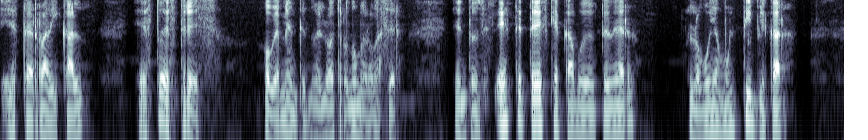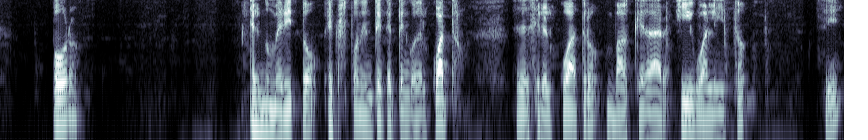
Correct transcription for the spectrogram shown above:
esta radical. Esto es 3, obviamente, no el otro número va a ser. Entonces, este 3 que acabo de obtener, lo voy a multiplicar por el numerito exponente que tengo del 4. Es decir, el 4 va a quedar igualito, ¿sí?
